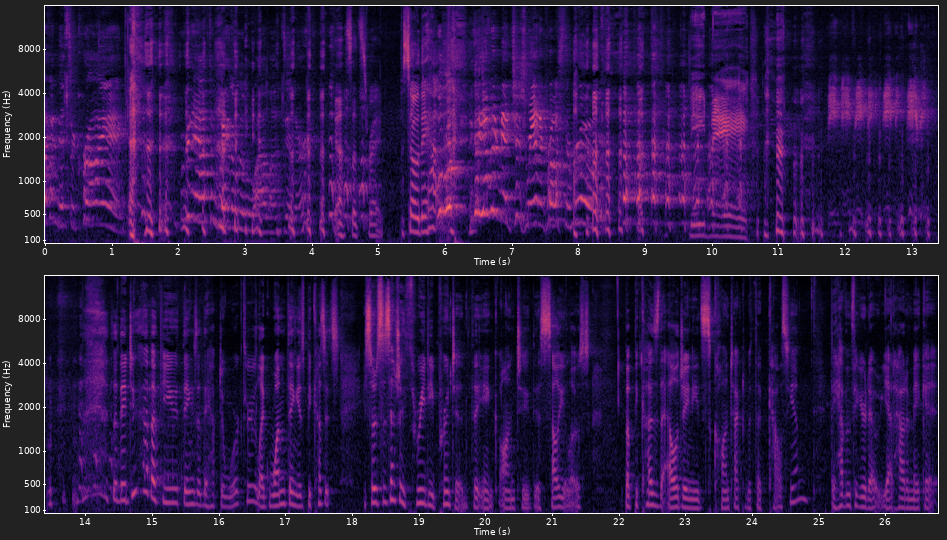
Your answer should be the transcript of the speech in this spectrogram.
oven mitts are crying. We're gonna have to wait a little while on dinner. yes, that's right. So they have the oven mitt just ran across the room. Feed me. so they do have a few things that they have to work through. Like one thing is because it's so it's essentially 3D printed the ink onto this cellulose, but because the algae needs contact with the calcium, they haven't figured out yet how to make it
